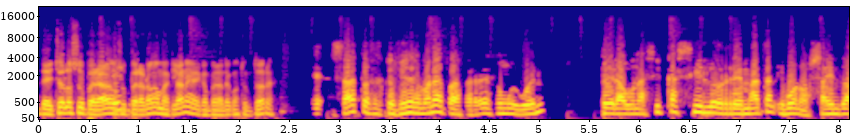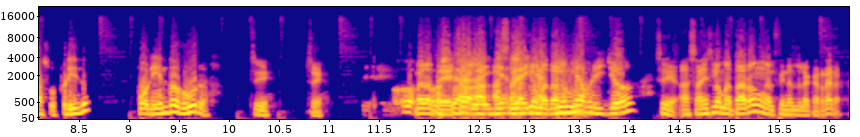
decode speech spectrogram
De hecho, lo superaron, superaron a McLaren en el campeonato de constructores. Exacto, es que el fin de semana para Ferrari ha sido muy bueno, pero aún así casi lo rematan y bueno, Sainz lo ha sufrido poniendo duros. Sí, sí. Bueno, o de sea, hecho, a- la, lo mataron. Brilló, Sí, a Sainz lo mataron al final de la carrera.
